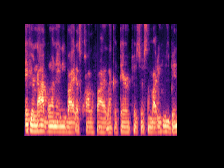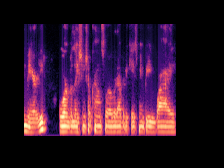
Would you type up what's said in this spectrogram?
if you're not going to anybody that's qualified, like a therapist or somebody who's been married or a relationship counselor or whatever the case may be, why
